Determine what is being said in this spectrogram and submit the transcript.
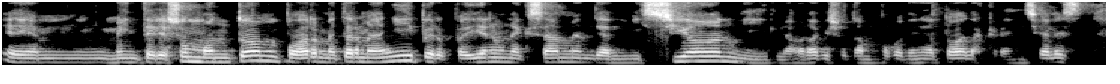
Em, me interesó un montón poder meterme ahí, pero pedían un examen de admisión y la verdad que yo tampoco tenía todas las credenciales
